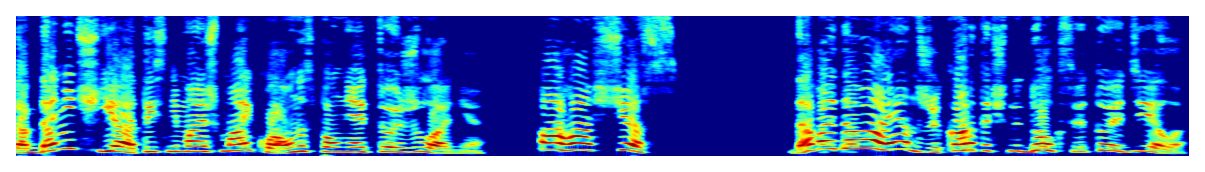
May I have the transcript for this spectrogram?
Тогда ничья, ты снимаешь майку, а он исполняет твое желание. Ага, сейчас. Давай-давай, Энджи, карточный долг — святое дело.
